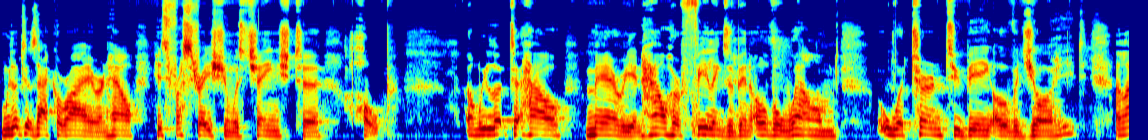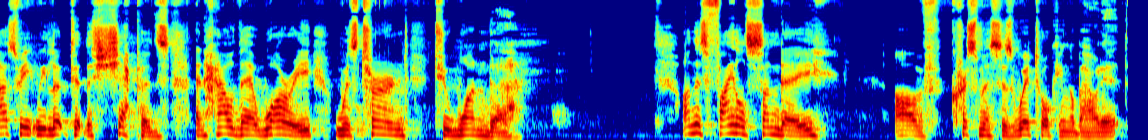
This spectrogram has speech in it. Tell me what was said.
We looked at Zechariah and how his frustration was changed to hope and we looked at how Mary and how her feelings have been overwhelmed were turned to being overjoyed. And last week we looked at the shepherds and how their worry was turned to wonder. On this final Sunday of Christmas, as we're talking about it,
